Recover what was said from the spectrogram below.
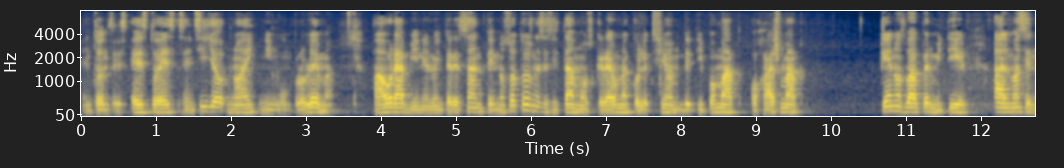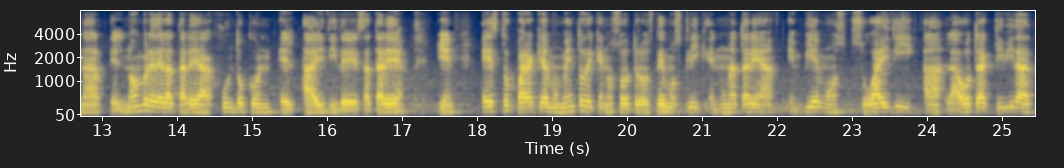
entonces esto es sencillo, no hay ningún problema. Ahora viene lo interesante, nosotros necesitamos crear una colección de tipo map o hash map que nos va a permitir almacenar el nombre de la tarea junto con el ID de esa tarea. Bien, esto para que al momento de que nosotros demos clic en una tarea, enviemos su ID a la otra actividad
